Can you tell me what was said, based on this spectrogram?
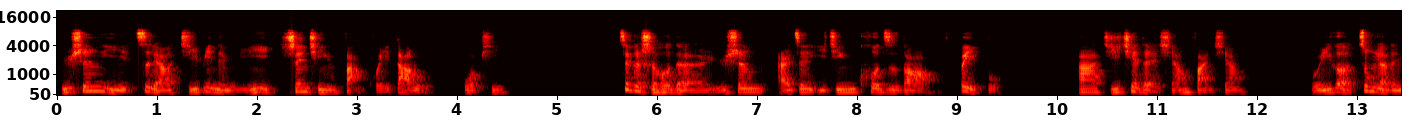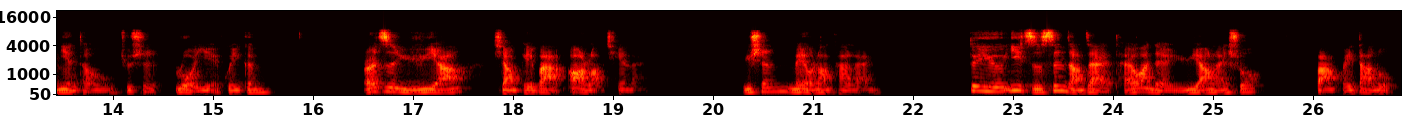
余生以治疗疾病的名义申请返回大陆，获批。这个时候的余生，癌症已经扩至到肺部，他急切的想返乡，有一个重要的念头就是落叶归根。儿子余阳想陪伴二老前来，余生没有让他来。对于一直生长在台湾的余阳来说，返回大陆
